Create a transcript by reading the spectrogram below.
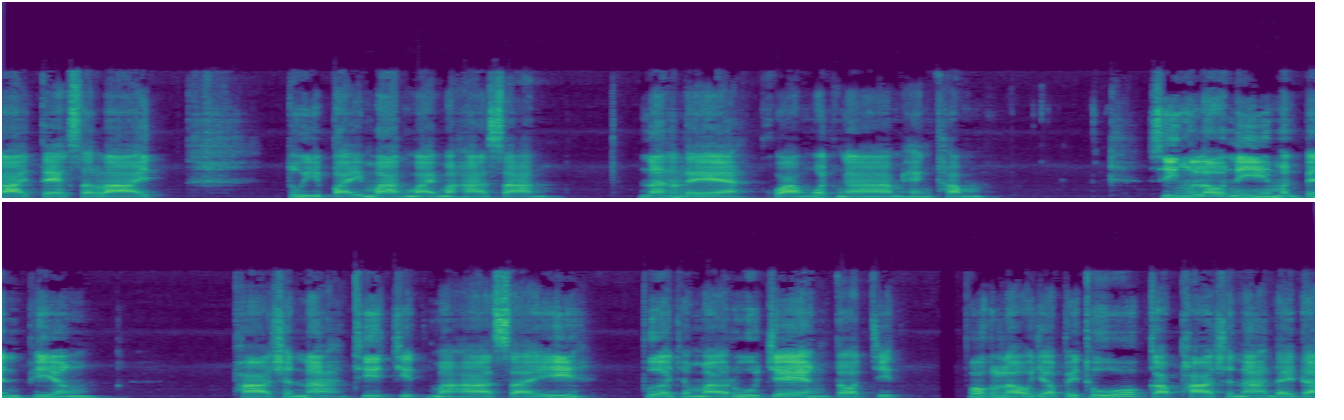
กายแตกสลาย ตุยไปมากมายมหาศาล นั่นแหละความงดงามแห่งธรรม สิ่งเหล่านี้มันเป็นเพียง ภาชนะที่จิตมาอาศัย เพื่อจะมารู้แจ้งต่อจิต พวกเราอย่าไปทุกข์กับภาชนะใด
